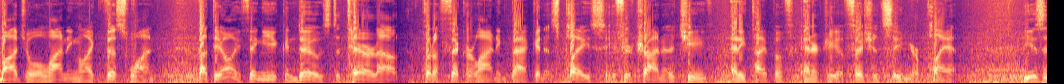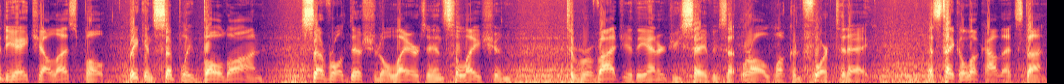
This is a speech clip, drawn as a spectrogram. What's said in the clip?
module lining like this one, but the only thing you can do is to tear it out and put a thicker lining back in its place if you're trying to achieve any type of energy efficiency in your plant. Using the HLS bolt, we can simply bolt on several additional layers of insulation to provide you the energy savings that we're all looking for today. Let's take a look how that's done.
